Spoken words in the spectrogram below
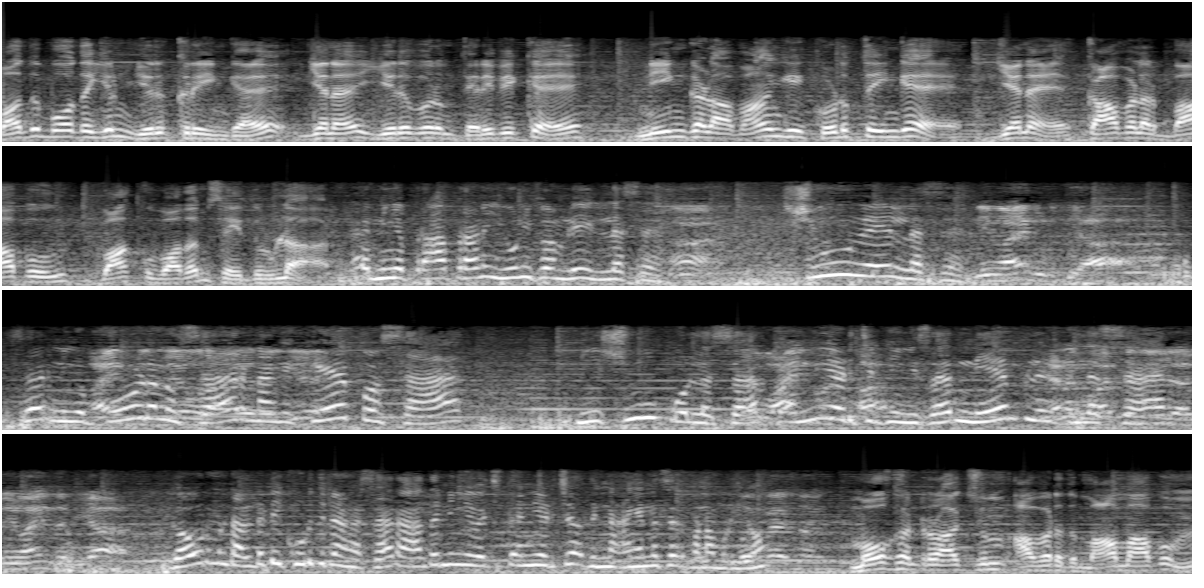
மது போதையும் இருக்கிறீங்க என இருவரும் தெரிவிக்க நீங்களா வாங்கி கொடுத்தீங்க என காவலர் பாபு வாக்குவாதம் செய்துள்ளார். நீங்க ப்ராப்பரான யூனிஃபார்ம்லயே இல்ல சார் ஷூவே இல்ல சார் நீ வாங்கி கொடுத்தியா? சார் நீங்க போடணும் சார் நாங்க கேட்போம் சார் நீங்க ஷூ போடல சார் தண்ணி அடிச்சிருக்கீங்க சார் நேம் பிளேட் இல்ல சார் நீ கவர்மெண்ட் ஆல்ரெடி கொடுத்துட்டாங்க சார் அதை நீங்க வச்சு தண்ணி அடிச்சு அதுக்கு நாங்க என்ன சார் பண்ண முடியும்? மோகன்ராஜும் அவரது மாமாவும்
